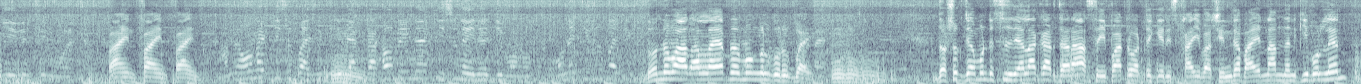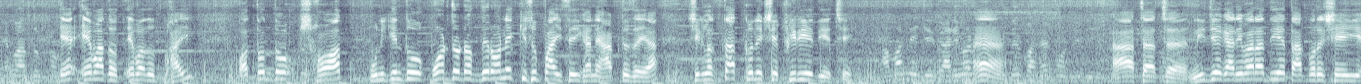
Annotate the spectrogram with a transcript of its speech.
দিয়ে ফেলছি মোবাইল ফাইন ফাইন ফাইন আমি অনেক কিছু পাইছি নেই না কিছু নেই না অনেক কিছু পাইছি ধন্যবাদ আল্লাহ আপনার মঙ্গল করুক ভাই। হুম, হুম, হুম। দর্শক যেমন এলাকার যারা আছে এই পাটোয়া টেকের স্থায়ী বাসিন্দা ভাইয়ের নাম জানি কি বললেন? এ- এবাদত এবাদত ভাই। অত্যন্ত সৎ উনি কিন্তু পর্যটকদের অনেক কিছু পাইছে এখানে হাঁটতে যাইয়া। সেগুলো তাৎক্ষণিক সে ফিরিয়ে দিয়েছে। আমার নিজের হ্যাঁ। আচ্ছা আচ্ছা। নিজে গাড়ি ভাড়া দিয়ে তারপরে সেই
